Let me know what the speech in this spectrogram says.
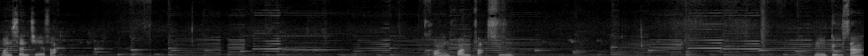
万圣节法、狂欢法师、美杜莎、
